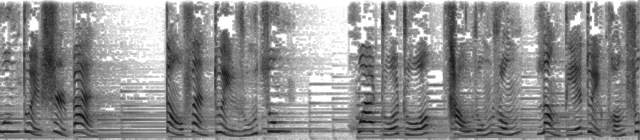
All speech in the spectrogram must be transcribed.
翁对事半，道饭对如宗。花灼灼，草茸茸，浪蝶对狂风。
